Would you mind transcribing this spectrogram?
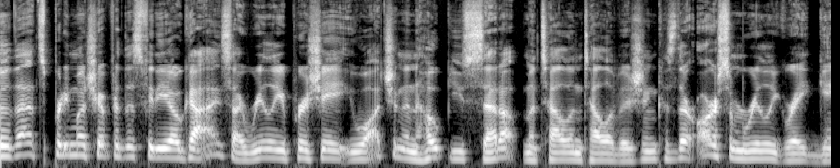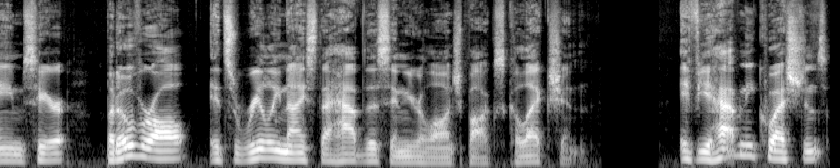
So that's pretty much it for this video, guys. I really appreciate you watching and hope you set up Mattel Intellivision because there are some really great games here. But overall, it's really nice to have this in your Launchbox collection. If you have any questions,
